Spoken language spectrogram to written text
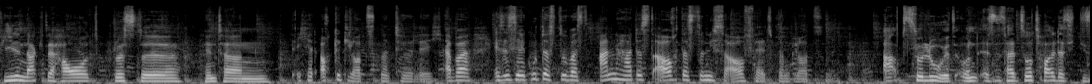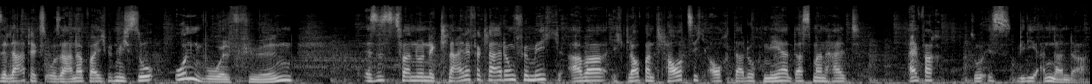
viel nackte Haut, Brüste, Hintern. Ich hätte auch geglotzt natürlich. Aber es ist ja gut, dass du was anhattest, auch, dass du nicht so auffällst beim Glotzen. Absolut. Und es ist halt so toll, dass ich diese Latexhose habe, weil ich würde mich so unwohl fühlen. Es ist zwar nur eine kleine Verkleidung für mich, aber ich glaube, man traut sich auch dadurch mehr, dass man halt einfach so ist wie die anderen da.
